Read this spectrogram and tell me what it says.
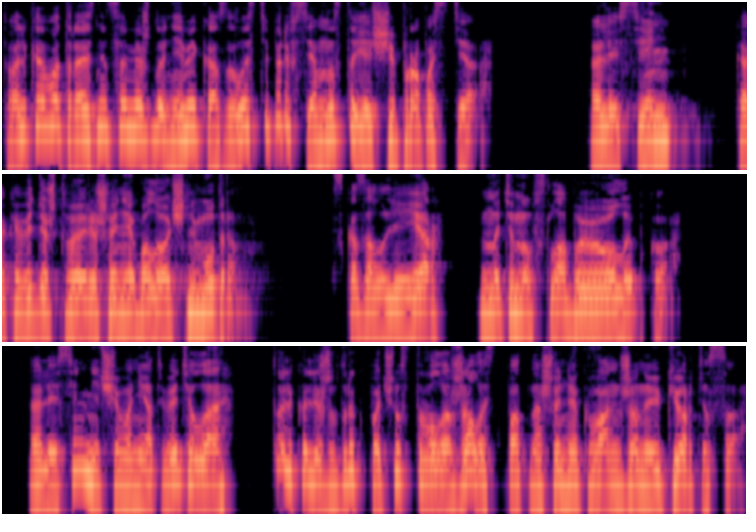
Только вот разница между ними казалась теперь всем настоящей пропастью. «Лисинь, как видишь, твое решение было очень мудрым», — сказал Лиер, натянув слабую улыбку. Алисин ничего не ответила, только лишь вдруг почувствовала жалость по отношению к Ван Джену и Кёртису.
